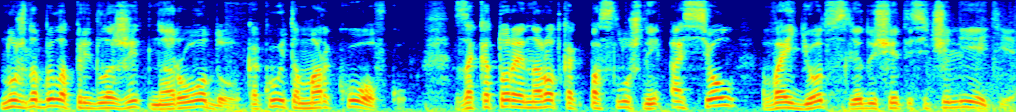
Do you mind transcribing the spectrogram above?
нужно было предложить народу какую-то морковку, за которой народ как послушный осел войдет в следующее тысячелетие,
